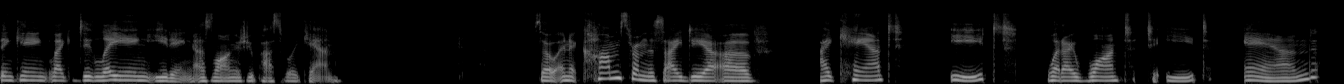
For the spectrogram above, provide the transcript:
thinking like delaying eating as long as you possibly can. So, and it comes from this idea of I can't eat what I want to eat and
